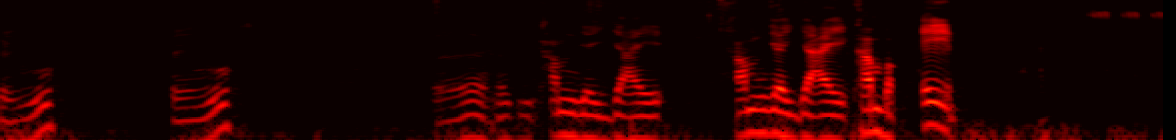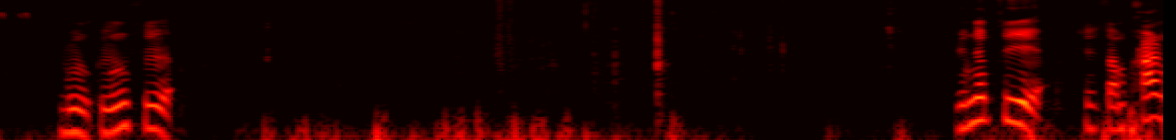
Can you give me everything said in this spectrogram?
ถึงถึงเออกินคำใหญ่ๆคำใหญ่ๆคำบักเอฟอืมกึ่งเสือกินนักทีที่สำคัญ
